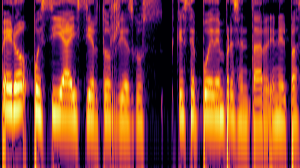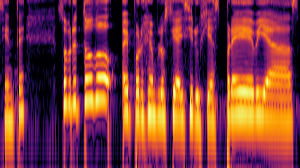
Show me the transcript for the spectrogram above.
pero pues sí hay ciertos riesgos que se pueden presentar en el paciente. Sobre todo, eh, por ejemplo, si hay cirugías previas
